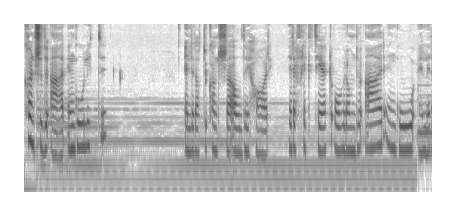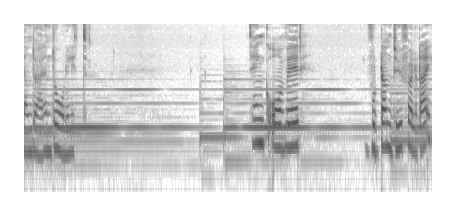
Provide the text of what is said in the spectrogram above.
Kanskje du er en god lytter, eller at du kanskje aldri har reflektert over om du er en god eller om du er en dårlig lytter. tenk over hvordan du føler deg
